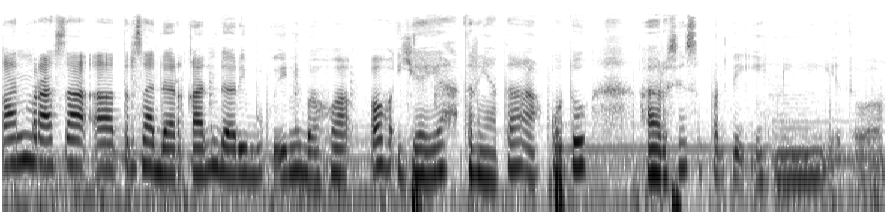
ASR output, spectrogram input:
Kan merasa uh, tersadarkan dari buku ini bahwa oh iya ya, ternyata aku tuh harusnya seperti ini gitu.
